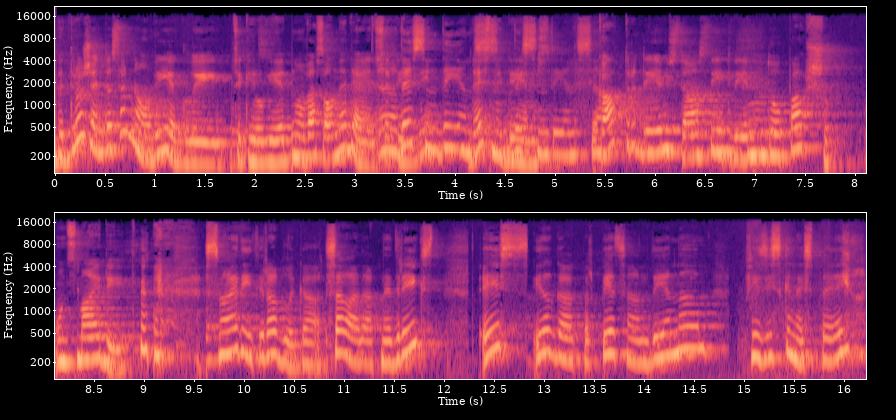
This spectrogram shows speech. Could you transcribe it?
Bet droši vien tas arī nav viegli. Cik ilgi iet no vesela nedēļa? Desmit dienas. Desmit dienas. Desmit dienas jā. Katru dienu stāstīt vienu un to pašu un smaidīt. smaidīt ir obligāti. Savādāk nedrīkst. Es ilgāk par piecām dienām fiziski nespēju.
